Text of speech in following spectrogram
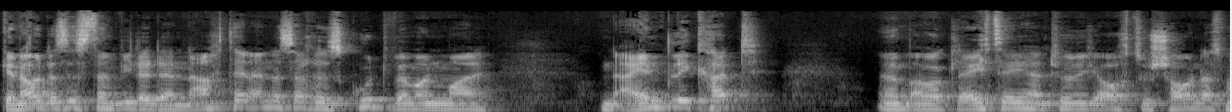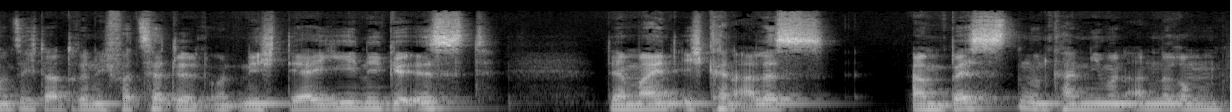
Genau, das ist dann wieder der Nachteil einer Sache. Ist gut, wenn man mal einen Einblick hat, ähm, aber gleichzeitig natürlich auch zu schauen, dass man sich da drin nicht verzettelt und nicht derjenige ist, der meint, ich kann alles am besten und kann niemand anderem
